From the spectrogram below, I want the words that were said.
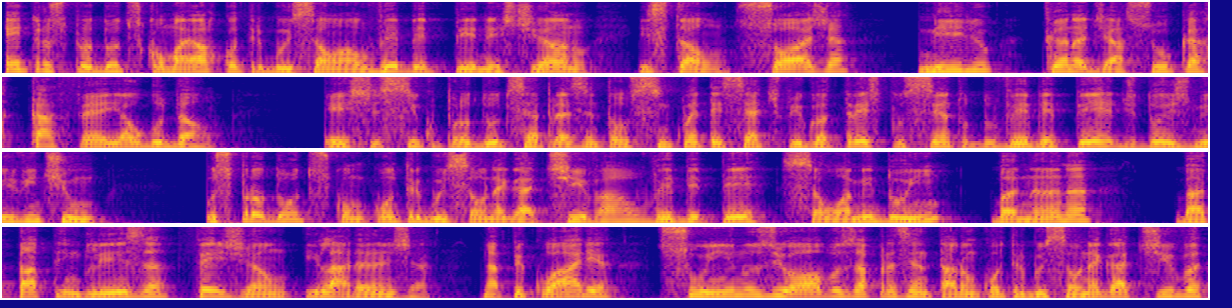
Entre os produtos com maior contribuição ao VBP neste ano estão soja, milho, cana-de-açúcar, café e algodão. Estes cinco produtos representam 57,3% do VBP de 2021. Os produtos com contribuição negativa ao VBP são amendoim, banana, batata inglesa, feijão e laranja. Na pecuária, suínos e ovos apresentaram contribuição negativa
